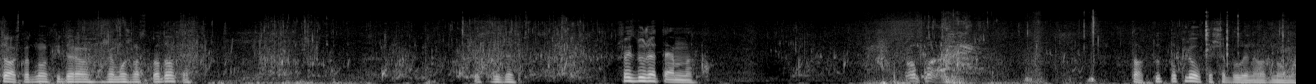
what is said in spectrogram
Так, одного підера вже можна складати. Щось дуже. Щось дуже темно. Опа. Так, тут покльовки ще були на одному.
